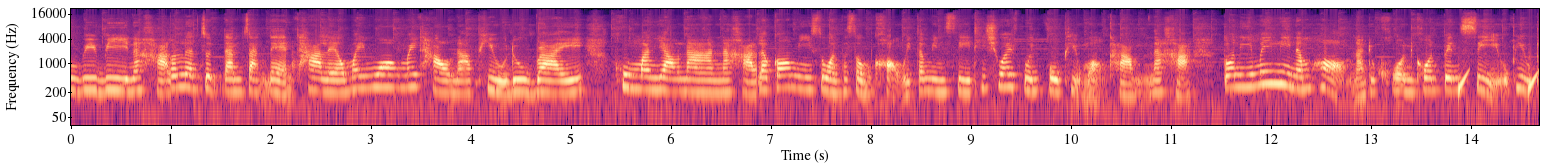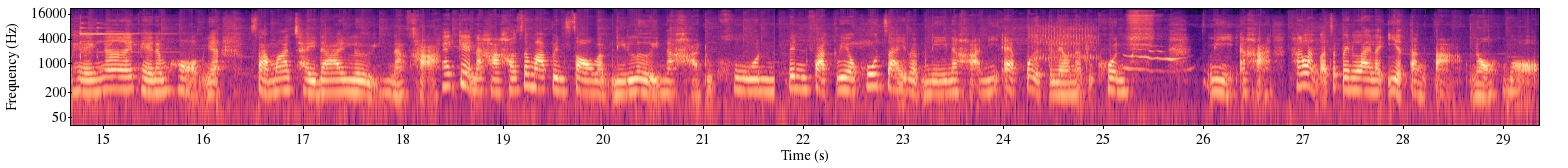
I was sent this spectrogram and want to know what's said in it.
UVB นะคะลดเลือนจุดดำจากแดดทาแล้วไม่วอกไม่เทานะ ผิวดูไบรท์คุมมันยาวนานนะคะ แล้วก็มีส่วนผสมของวิตามินซีที่ช่วยฟื้นฟูผิวหมองคล้ำนะคะ ตัวนี้ไม่มีน้ำหอมนะทุกคนคนเป็นสิวผิวแพ้ง่าย แพ้น้ำหอมเนี่ยสามารถใช้ได้เลยนะคะแพ็กเกจนะคะเขาจะมาเป็นซองแบบนี้เลยนะคะ ทุกคน เป็นฝากเกลียวคู่ใจแบบนี้นะคะ นี่แอบเปิดไปแล้วนะทุกคนนี่นะคะ ข้างหลังก็จะเป็นรายละเอียดต่างๆเนาะบอก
